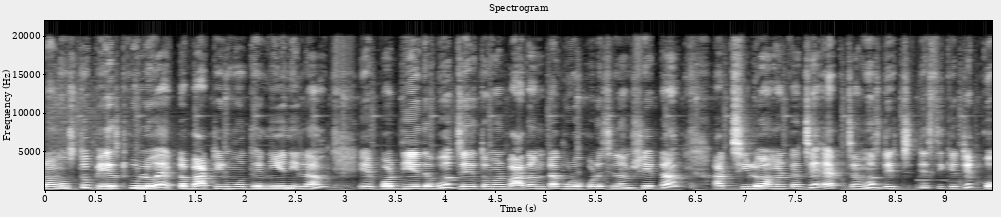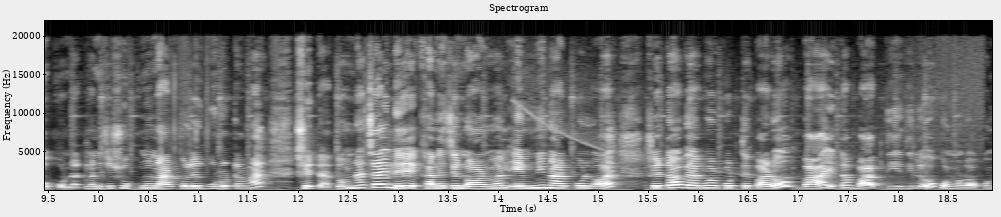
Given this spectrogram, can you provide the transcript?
সমস্ত পেস্টগুলো একটা বাটির মধ্যে নিয়ে নিলাম। এরপর দিয়ে দেব যে তোমার বাদামটা গুঁড়ো করেছিলাম সেটা, আর ছিল আমার কাছে এক চামচ ডেসিকেটেড কোকোনাট। মানে যে শুকনো নারকোলের গুঁড়োটা হয় সেটা। তোমরা চাইলে এখানে যে নর্মাল এমনি নারকোল হয় সেটাও ব্যবহার করতে পারো, বা এটা বাদ দিয়ে দিলেও কোনো রকম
